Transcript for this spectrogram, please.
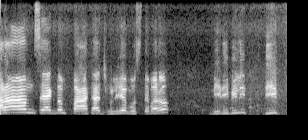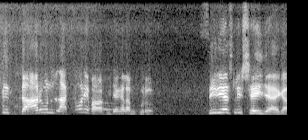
আরামসে একদম পাটা ঝুলিয়ে বসতে পারো। নিরিবিলি দিব্যি দারুণ লাগতো রে বাবা, ভিজে গেলাম পুরো। সিরিয়াসলি সেই জায়গা।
